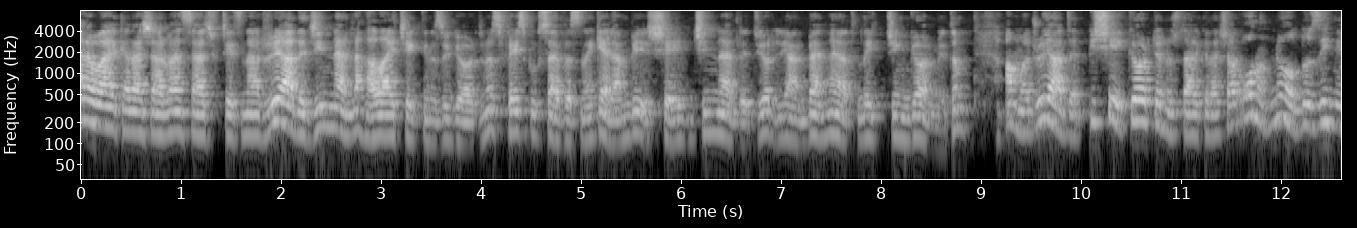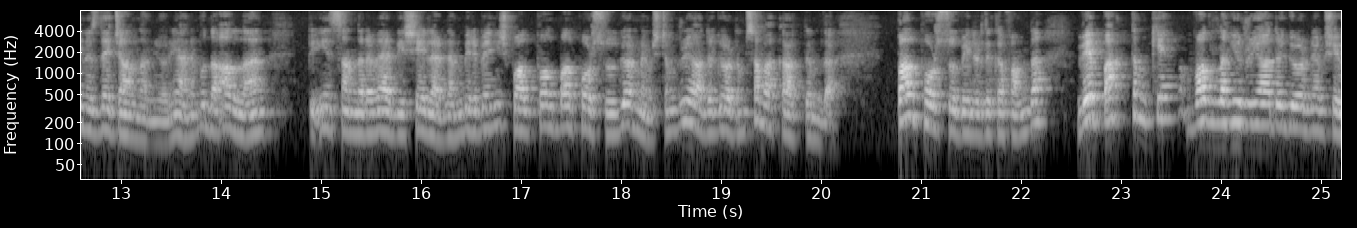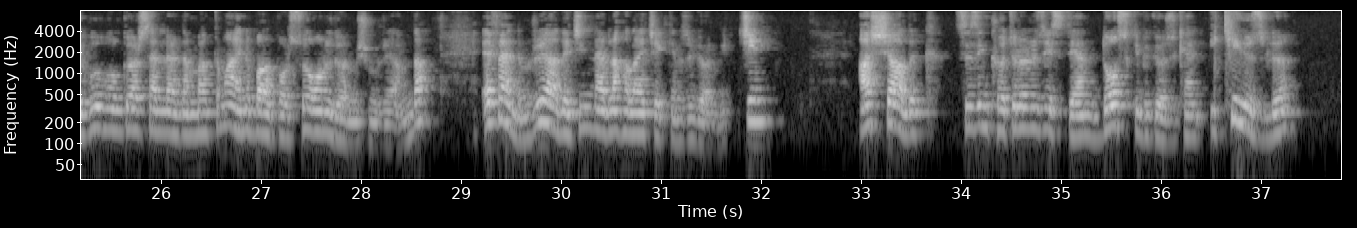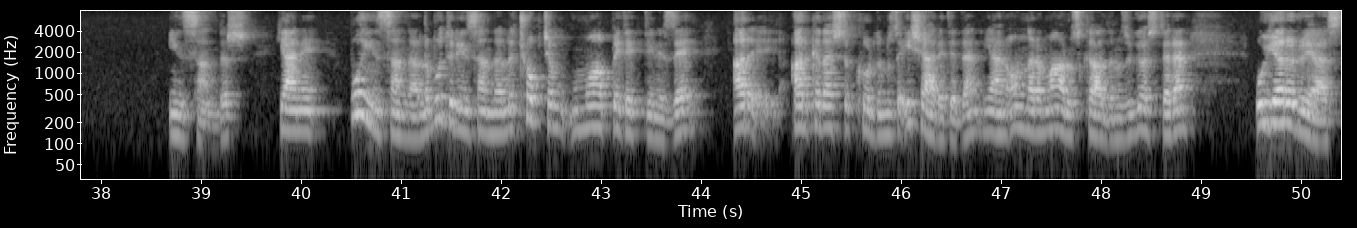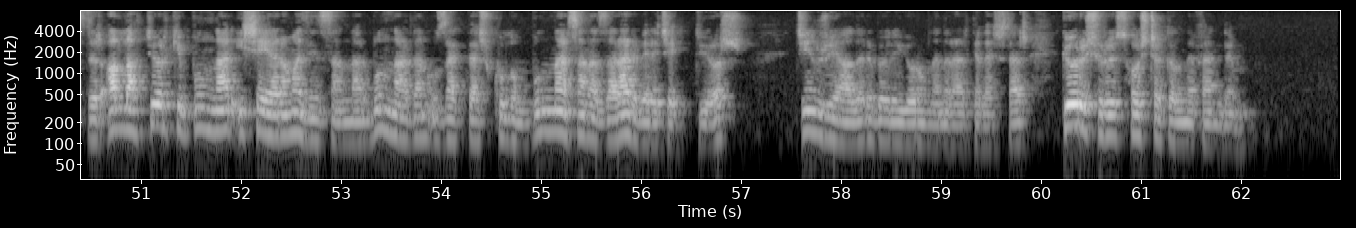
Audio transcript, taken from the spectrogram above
Merhaba arkadaşlar ben Selçuk Çetiner. Rüyada cinlerle halay çektiğinizi gördünüz. Facebook sayfasına gelen bir şey cinlerle diyor. Yani ben hayatımda hiç cin görmedim. Ama rüyada bir şey gördüğünüzde arkadaşlar onun ne olduğu zihninizde canlanıyor. Yani bu da Allah'ın bir insanlara verdiği şeylerden biri. Ben hiç bal, bal, bal porsuğu görmemiştim. Rüyada gördüm sabah kalktığımda. Bal porsuğu belirdi kafamda. Ve baktım ki vallahi rüyada gördüğüm şey Google görsellerden baktım aynı bal porsuğu onu görmüşüm rüyamda. Efendim rüyada cinlerle halay çektiğinizi görmek. Cin aşağılık, sizin kötülüğünüzü isteyen, dost gibi gözüken iki yüzlü insandır. Yani bu insanlarla, bu tür insanlarla çokça muhabbet ettiğinize, ar- arkadaşlık kurduğunuza işaret eden, yani onlara maruz kaldığınızı gösteren uyarı rüyasıdır. Allah diyor ki bunlar işe yaramaz insanlar. Bunlardan uzaklaş kulum. Bunlar sana zarar verecek diyor. Cin rüyaları böyle yorumlanır arkadaşlar. Görüşürüz. Hoşçakalın efendim.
